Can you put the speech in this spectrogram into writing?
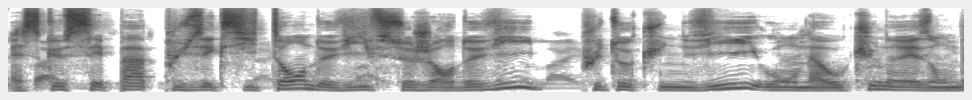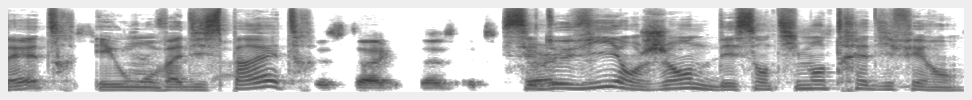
est-ce que c'est pas plus excitant de vivre ce genre de vie plutôt qu'une vie où on n'a aucune raison d'être et où on va disparaître? Ces deux vies engendrent des sentiments très différents.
